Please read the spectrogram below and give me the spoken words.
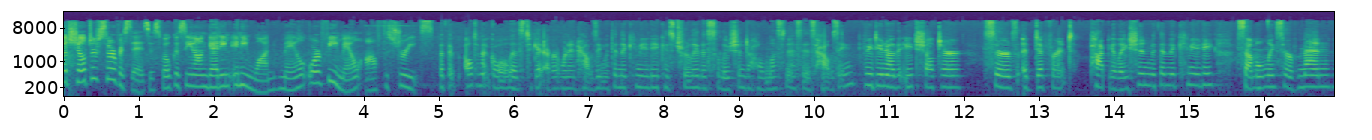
But Shelter Services is focusing on getting anyone, male or female, off the streets. But the ultimate goal is to get everyone in housing within the community because truly the solution to homelessness is housing. We do know that each shelter serves a different population within the community. Some only serve men,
